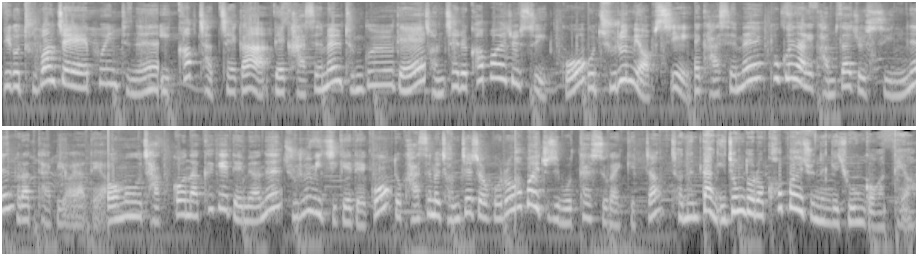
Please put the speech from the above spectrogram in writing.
그리고 두 번째 포인트는 이 컵 자체가 내 가슴을 둥글게 전체를 커버해줄 수 있고 뭐 주름이 없이 내 가슴을 포근하게 감싸줄 수 있는 브라탑이어야 돼요. 너무 작거나 크게 되면은 주름이 지게 되고 또 가슴을 전체적으로 커버해주지 못할 수가 있겠죠? 저는 딱 이 정도로 커버해주는 게 좋은 것 같아요.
